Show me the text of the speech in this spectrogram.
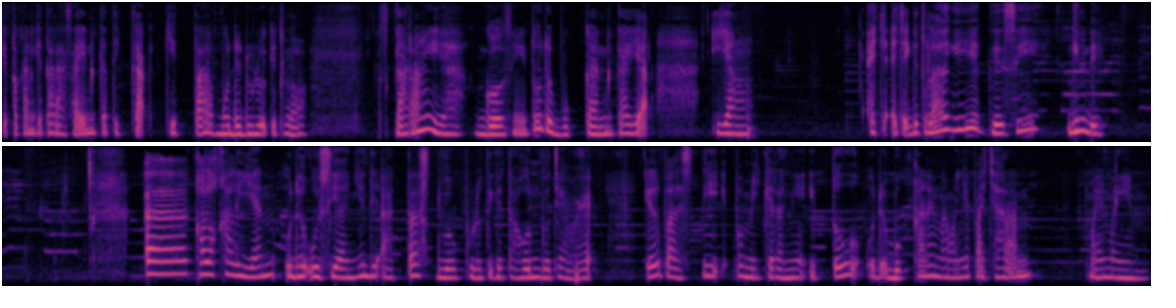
gitu kan kita rasain ketika kita muda dulu gitu loh. Sekarang ya goalsnya itu udah bukan kayak yang ecek-ecek gitu lagi ya gak sih? Gini deh. Uh, kalau kalian udah usianya di atas 23 tahun buat cewek itu pasti pemikirannya itu udah bukan yang namanya pacaran main-main.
